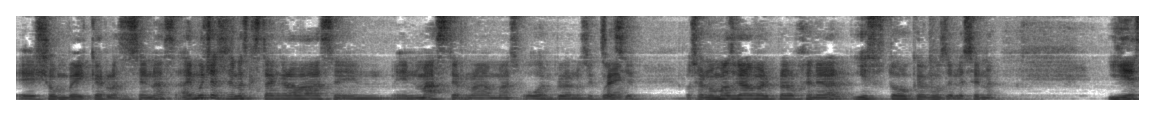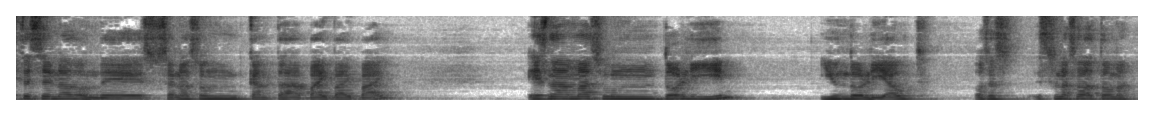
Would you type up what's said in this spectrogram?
eh, Sean Baker las escenas. Hay muchas escenas que están grabadas en, en master nada más o en plano secuencia. O sea, nomás graba el plano general y eso es todo lo que vemos de la escena. Y esta escena donde Susana Son canta Bye Bye Bye es nada más un dolly in y un dolly out. O sea, es, una sola toma.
